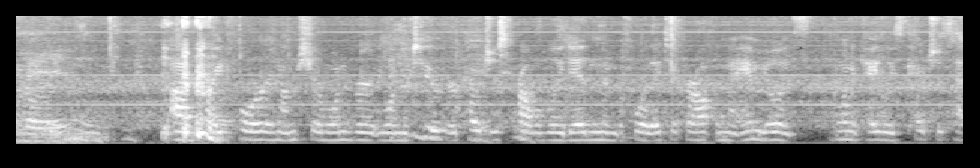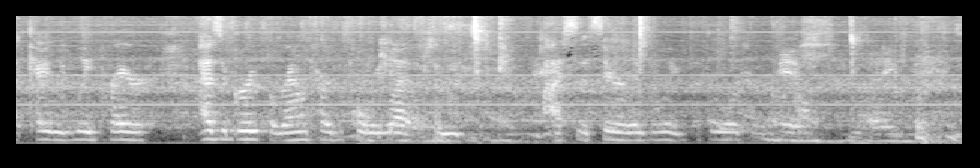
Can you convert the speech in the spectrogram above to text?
amen. I prayed for her, and I'm sure one of her, one or two of her coaches probably did. And then before they took her off in the ambulance, one of Kaylee's coaches had Kaylee lead prayer as a group around her before we left. And I sincerely believe that the Lord heard her. Yeah, amen.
